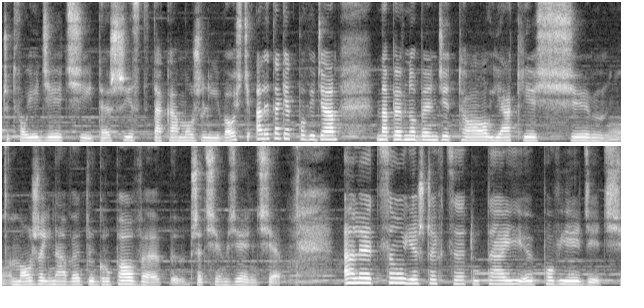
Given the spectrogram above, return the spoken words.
czy Twoje dzieci, też jest taka możliwość, ale tak jak powiedziałam, na pewno będzie to jakieś może i nawet grupowe przedsięwzięcie. Ale co jeszcze chcę tutaj powiedzieć?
